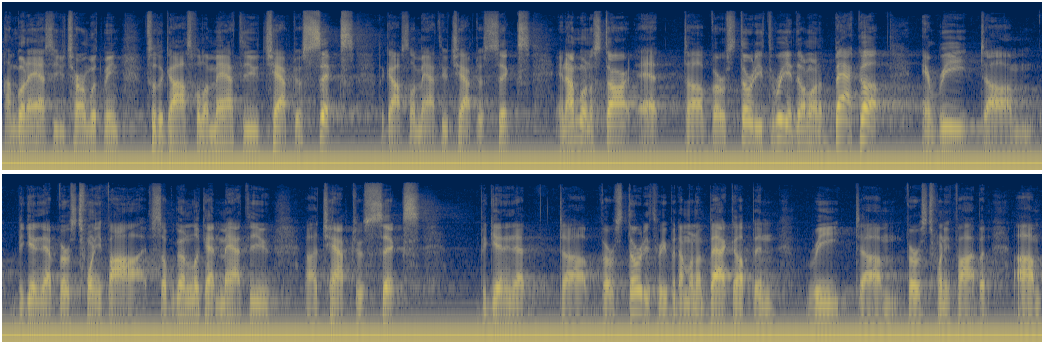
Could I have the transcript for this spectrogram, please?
I'm going to ask you to turn with me to the Gospel of Matthew, chapter 6. The Gospel of Matthew, chapter 6. And I'm going to start at uh, verse 33, and then I'm going to back up and read um, beginning at verse 25. So we're going to look at Matthew, uh, chapter 6, beginning at uh, verse 33, but I'm going to back up and read um, verse 25. But um,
